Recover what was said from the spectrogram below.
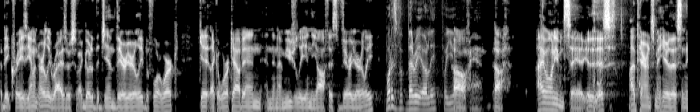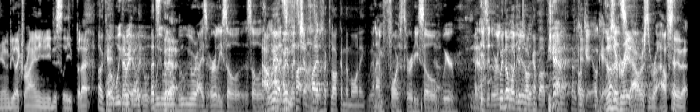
a bit crazy. I'm an early riser, so I go to the gym very early before work, get like a workout in, and then I'm usually in the office very early. What is very early for you? Oh man, oh, I won't even say it. It's my parents may hear this and they're going to be like, Ryan, you need to sleep. But I okay, well, we, we, we, we, were yeah. we were rise early, so so uh, we, are five, five o'clock in the morning, and I'm four thirty, so yeah. we're yeah. is it early? We know what you're talking about. Yeah. Okay. okay. okay. Those are great hours to run. I'll say that.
